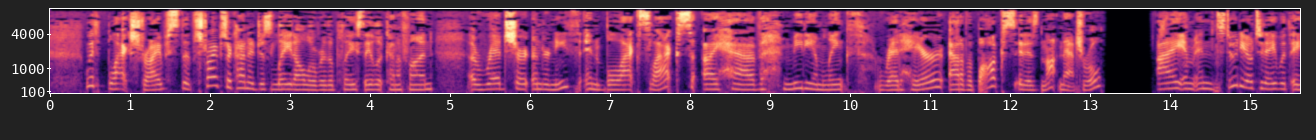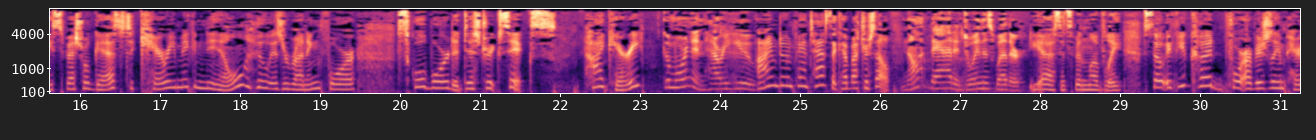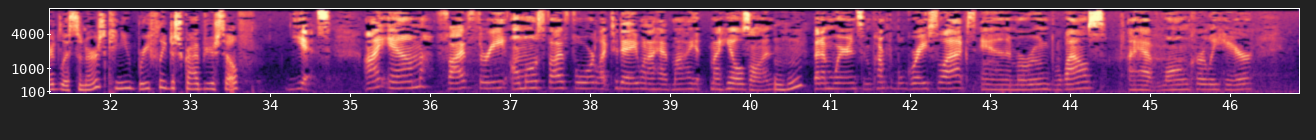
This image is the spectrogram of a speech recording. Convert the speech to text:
with black stripes. The stripes are kind of just laid all over the place. They look kind of fun. A red shirt underneath and black slacks. I have medium length red hair out of a box. It is not natural. I am in studio today with a special guest, Carie McNeil, who is running for School Board District 6. Hi, Carie. Good morning. How are you? I'm doing fantastic. How about yourself? Not bad. Enjoying this weather. Yes, it's been lovely. So if you could, for our visually impaired listeners, can you briefly describe yourself? Yes. I am five three, almost five four, like today when I have my my heels on. Mm-hmm. But I'm wearing some comfortable gray slacks and a maroon blouse. I have long curly hair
